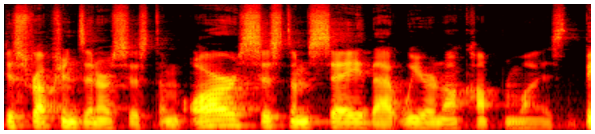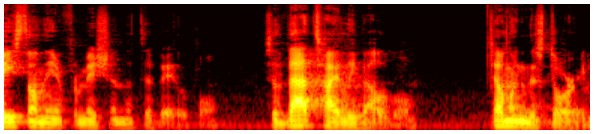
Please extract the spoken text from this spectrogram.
disruptions in our system. Our systems say that we are not compromised based on the information that's available. So that's highly valuable, telling the story.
